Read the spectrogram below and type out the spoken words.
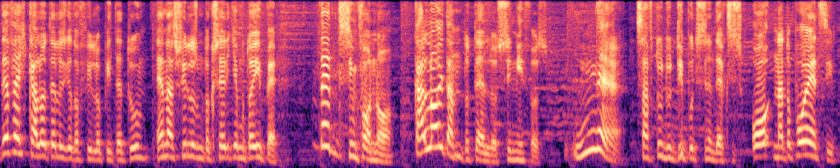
δεν θα έχει καλό τέλος για το φίλο, πείτε του. Ένας φίλος μου το ξέρει και μου το είπε. Δεν συμφωνώ. Καλό ήταν το τέλος, συνήθως. Ναι. Σε αυτού του τύπου της συνέντευξης. Να το πω έτσι.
